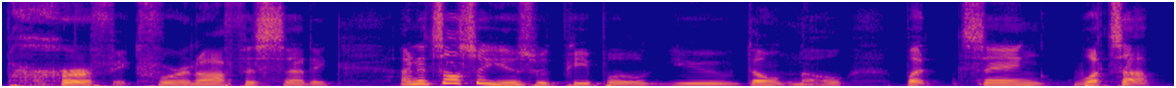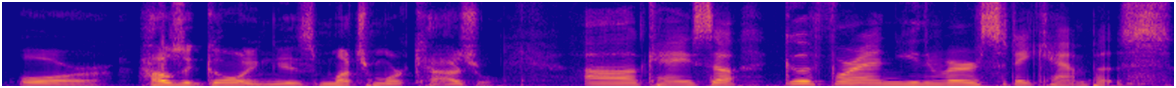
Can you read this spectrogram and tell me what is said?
perfect for an office setting. And it's also used with people you don't know, but saying what's up or how's it going is much more casual. Okay, so good for an university campus.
